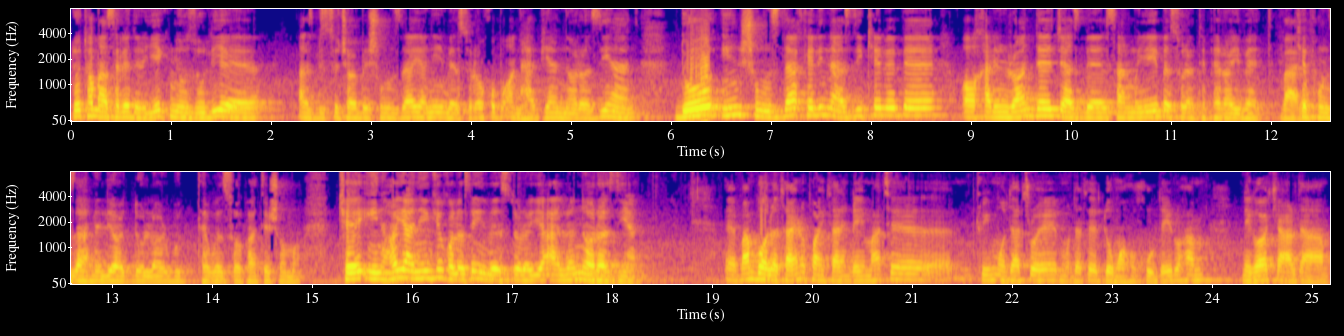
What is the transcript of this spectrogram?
دو تا مسئله داره. یک نزولیه از 24 به 16 یعنی اینوستورها خب آن هپی ناراضی هند. دو این 16 خیلی نزدیکه به, به آخرین راند جذب سرمایه به صورت پرایوت بله. که 15 میلیارد دلار بود طبق صحبت شما که اینها یعنی اینکه خلاصه اینوستورهای الان ناراضی هند. من بالاترین و پایینترین قیمت توی این مدت رو مدت دو ماه خورده رو هم نگاه کردم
